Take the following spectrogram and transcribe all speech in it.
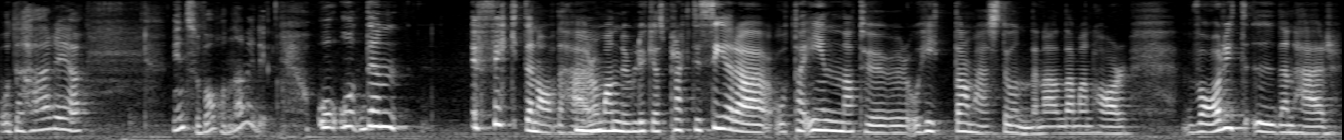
och det här är... Vi är inte så vana vid det. Och, och den effekten av det här, mm. om man nu lyckas praktisera och ta in natur och hitta de här stunderna där man har varit i den här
